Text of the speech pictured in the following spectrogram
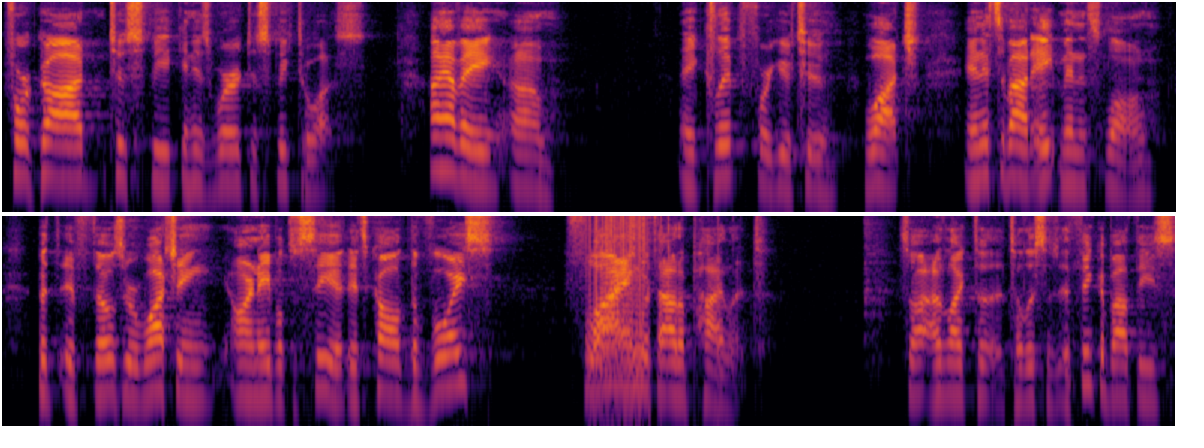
for God to speak and His Word to speak to us. I have a, um, a clip for you to watch and it's about eight minutes long. But if those who are watching aren't able to see it, it's called The Voice Flying Without a Pilot. So I'd like to, to listen to think about these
